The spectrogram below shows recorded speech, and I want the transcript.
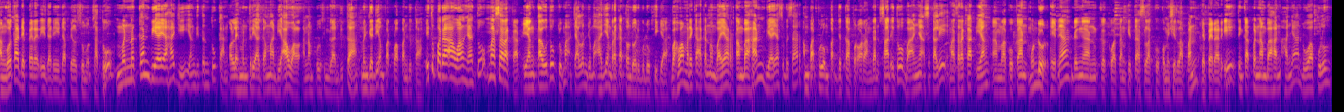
anggota DPR RI dari Dapil Sumut 1 menekan biaya haji yang ditentukan oleh Menteri Agama di awal 69 juta menjadi 48 juta juta. Itu pada awalnya tuh masyarakat yang tahu tuh cuma calon jemaah haji yang berangkat tahun 2023 bahwa mereka akan membayar tambahan biaya sebesar 44 juta per orang dan saat itu banyak sekali masyarakat yang uh, melakukan mundur. Akhirnya dengan kekuatan kita selaku Komisi 8 DPR RI tingkat penambahan hanya 23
